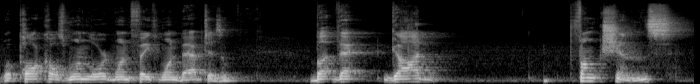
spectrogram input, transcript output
what Paul calls one Lord, one faith, one baptism, but that God functions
